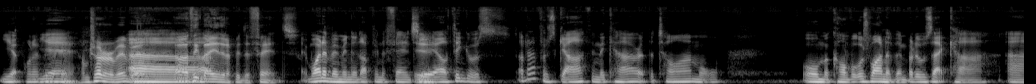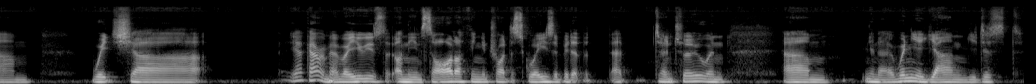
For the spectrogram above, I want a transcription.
Yep. What happened yeah. I'm trying to remember. Uh, oh, I think they ended up in the fence. One of them ended up in the fence. Yeah. Yeah. I think it was. I don't know if it was Garth in the car at the time or or McConville. It was one of them, but it was that car. Um, which uh, yeah, I can't remember. He was on the inside, I think, and tried to squeeze a bit at the at turn two, and um, you know, when you're young, you just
